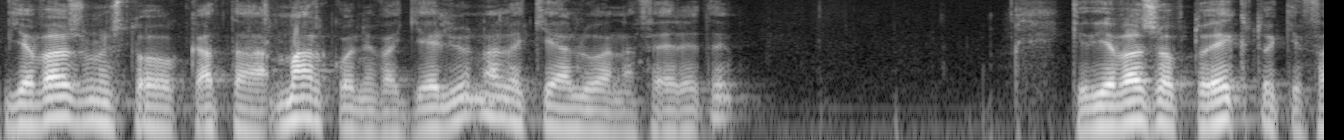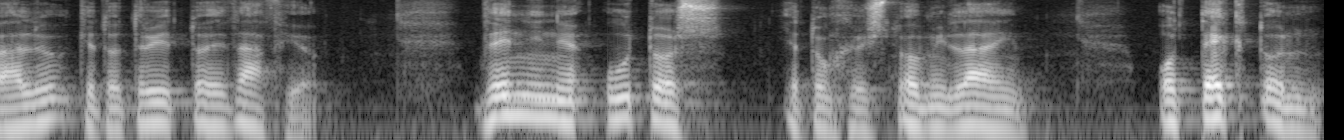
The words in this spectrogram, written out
διαβάζουμε στο κατά Μάρκον Ευαγγέλιον αλλά και αλλού αναφέρεται και διαβάζω από το έκτο κεφάλαιο και το τρίτο εδάφιο. Δεν είναι ούτως για τον Χριστό μιλάει ο τέκτον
